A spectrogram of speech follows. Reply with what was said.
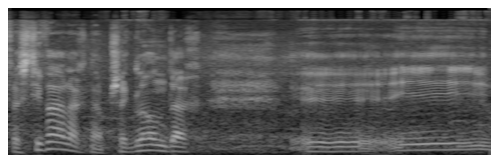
festiwalach, na przeglądach yy,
